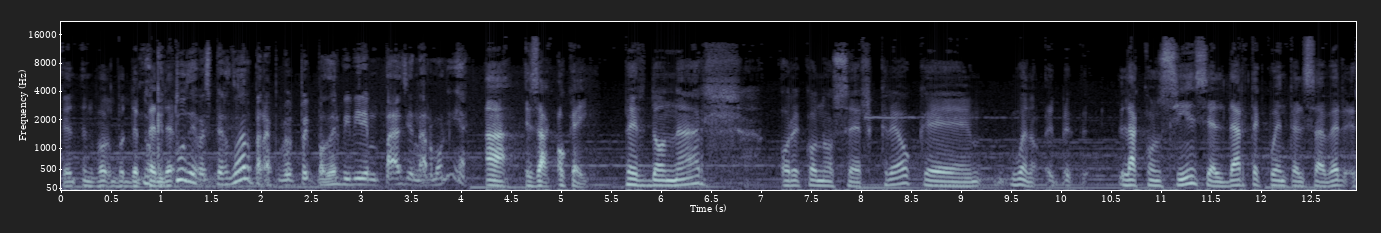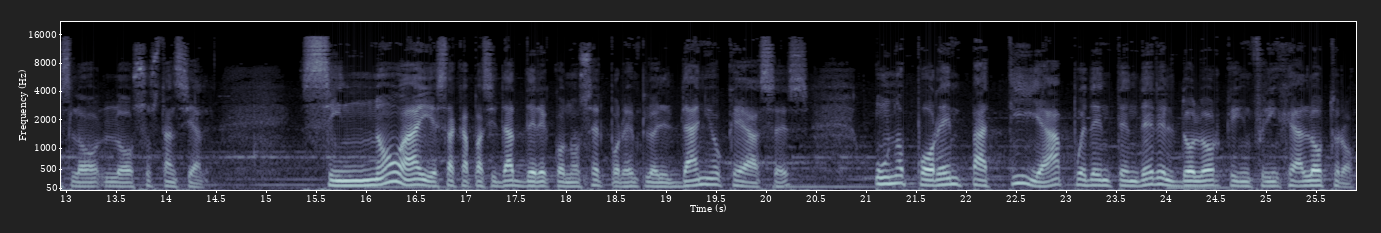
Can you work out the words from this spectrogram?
Eh, Depende. que tú debes perdonar para poder vivir en paz y en armonía. Ah, exacto, ok. Perdonar o reconocer, creo que, bueno, eh, eh, la conciencia, el darte cuenta, el saber es lo, lo sustancial. Si no hay esa capacidad de reconocer, por ejemplo, el daño que haces, uno por empatía puede entender el dolor que infringe al otro.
